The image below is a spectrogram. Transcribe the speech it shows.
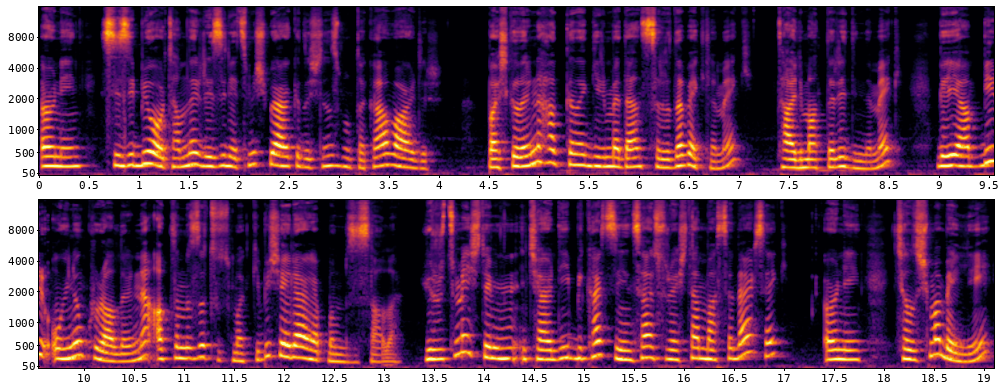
örneğin sizi bir ortamda rezil etmiş bir arkadaşınız mutlaka vardır. Başkalarının hakkına girmeden sırada beklemek, talimatları dinlemek veya bir oyunun kurallarını aklımızda tutmak gibi şeyler yapmamızı sağlar. Yürütme işleminin içerdiği birkaç zihinsel süreçten bahsedersek, örneğin çalışma belleği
